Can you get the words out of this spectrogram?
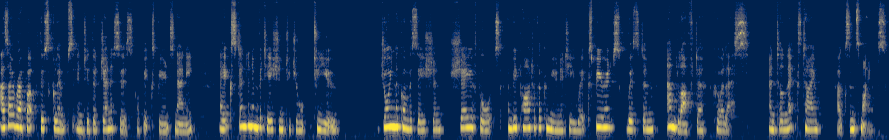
As I wrap up this glimpse into the genesis of the Experienced Nanny, I extend an invitation to, jo- to you. Join the conversation, share your thoughts, and be part of a community where experience, wisdom, and laughter coalesce. Until next time, hugs and smiles.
